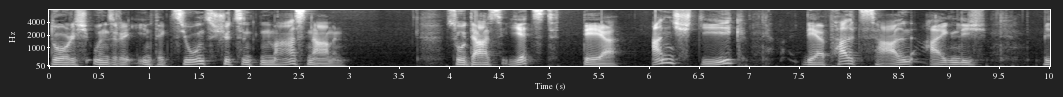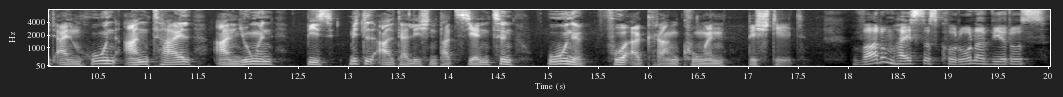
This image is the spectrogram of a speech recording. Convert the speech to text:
durch unsere infektionsschützenden Maßnahmen, sodass jetzt der Anstieg der Fallzahlen eigentlich mit einem hohen Anteil an jungen bis mittelalterlichen Patienten ohne Vorerkrankungen besteht. Warum heißt das Coronavirus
